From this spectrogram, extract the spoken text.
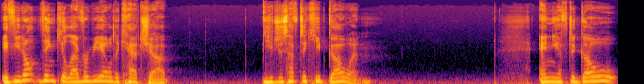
If you don't think you'll ever be able to catch up, you just have to keep going. And you have to go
